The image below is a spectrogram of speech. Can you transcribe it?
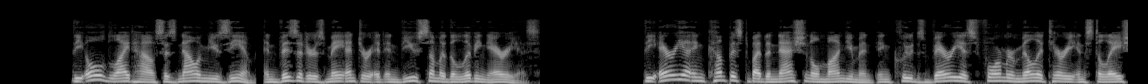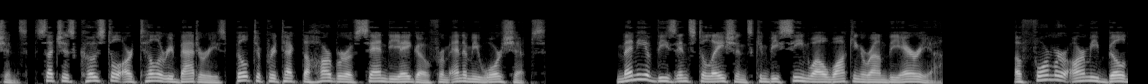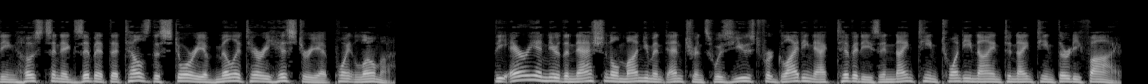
The old lighthouse is now a museum, and visitors may enter it and view some of the living areas. The area encompassed by the National Monument includes various former military installations, such as coastal artillery batteries, built to protect the harbor of San Diego from enemy warships. Many of these installations can be seen while walking around the area. A former Army building hosts an exhibit that tells the story of military history at Point Loma. The area near the National Monument entrance was used for gliding activities in 1929 to 1935.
